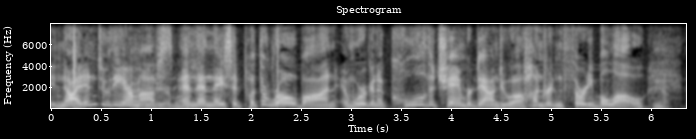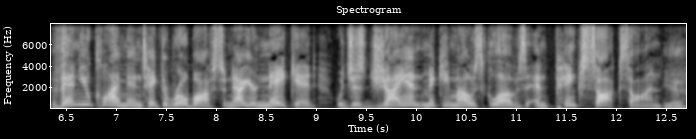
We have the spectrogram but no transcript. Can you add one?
No, I didn't do the earmuffs. earmuffs. And then they said put the robe on and we're going to cool the chamber down to 130 below. Yep. Then you climb in, take the robe off. So now you're naked with just giant Mickey Mouse gloves and pink socks on. Yeah.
